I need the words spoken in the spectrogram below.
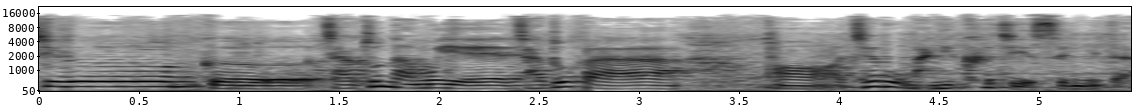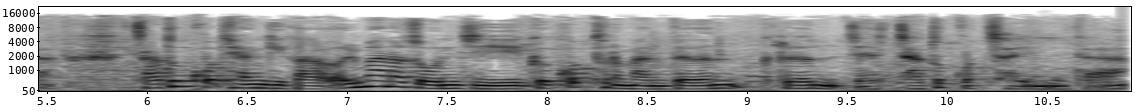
지금 그 자두나무에 자두가 어, 제법 많이 커져 있습니다. 자두꽃 향기가 얼마나 좋은지 그 꽃으로 만든 그런 이제 자두꽃차입니다.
